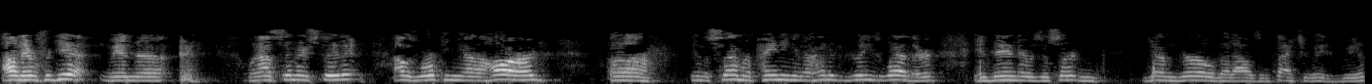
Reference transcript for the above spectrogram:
I'll never forget when uh, when I was a seminary student, I was working uh, hard uh, in the summer painting in 100 degrees weather, and then there was a certain young girl that I was infatuated with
